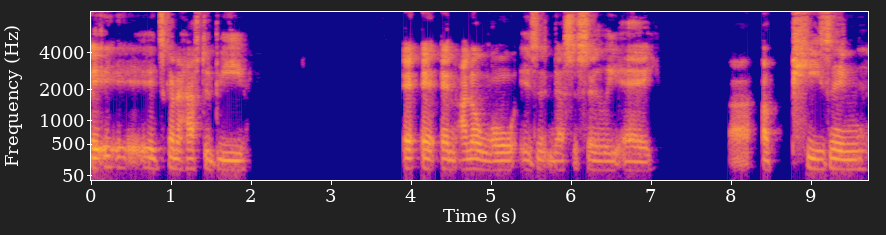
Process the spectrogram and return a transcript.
it, it, it's gonna have to be. And I know Lowell isn't necessarily a uh, appeasing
